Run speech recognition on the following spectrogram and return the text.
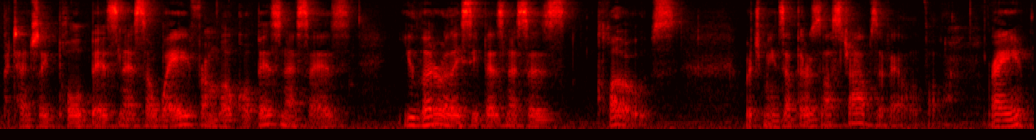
potentially pull business away from local businesses, you literally see businesses close, which means that there's less jobs available, right?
